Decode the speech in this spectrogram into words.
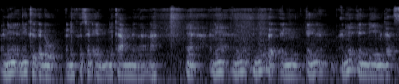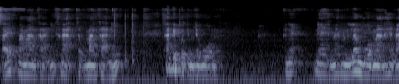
อันนี้อันนี้คือกระดูก อันนี้คือเส้นเอ็นนี่กล้ามเนื้อนะเนี่ยอันนี้อันนี้อันนี้ถ้าเกิดเอ็นเอ็นอันนี้เอ็นดีมันจะไซส์ประมาณขนาดนี้ขนาดจะประมาณขนาดนี้ ถ้าผิดปกติมันจะบวม อันเนี้ยเนี่ยเห็นไหมมันเริ่มบวมมาแล้วเห็นไหม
